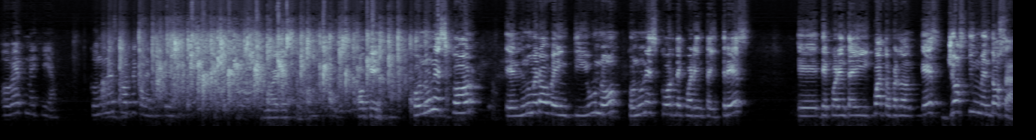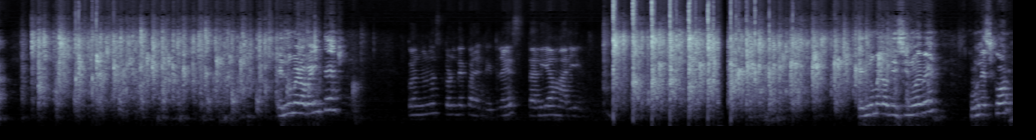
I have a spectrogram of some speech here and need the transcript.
Obed Mejía. Con un score de 43. no eres tú. Ok, con un score, el número 21, con un score de 43, eh, de 44, perdón, es Justin Mendoza. El número 20, Con un score de 43, Talía Marín. el número 19, con un score,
